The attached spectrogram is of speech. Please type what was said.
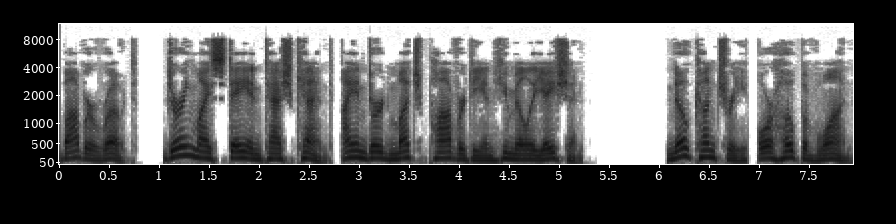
Babur wrote, "...during my stay in Tashkent, I endured much poverty and humiliation. No Country, or Hope of One.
